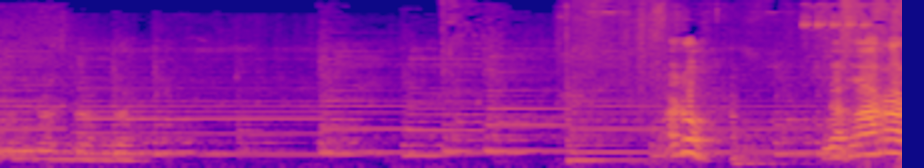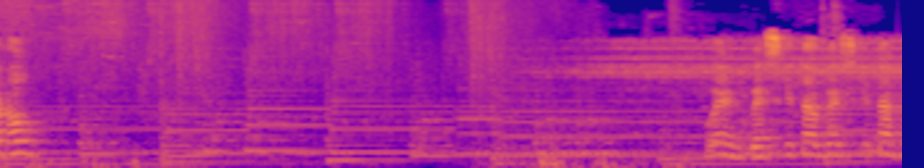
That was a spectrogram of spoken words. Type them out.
Dun, dun, dun, dun. Aduh, nggak ngarah dong. Weh, base kita, base kita.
